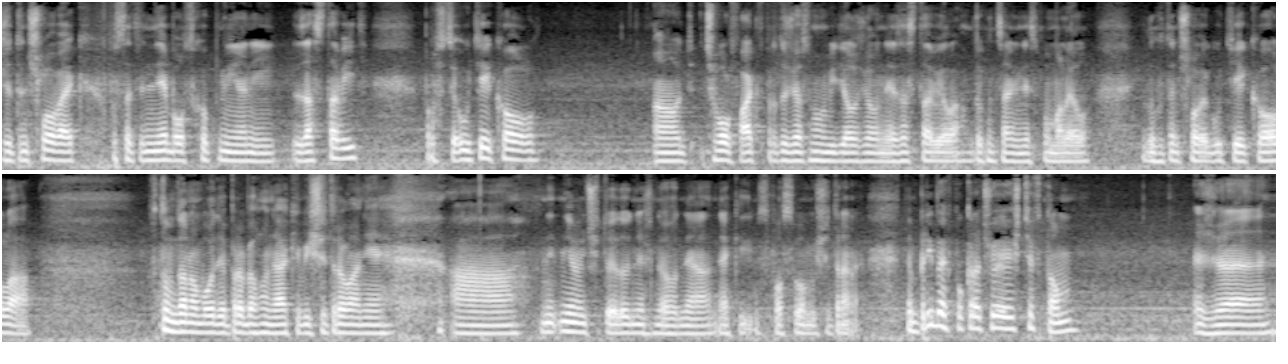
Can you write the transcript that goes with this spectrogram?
že ten človek v podstate nebol schopný ani zastaviť, proste utiekol, čo bol fakt, pretože ja som ho videl, že on nezastavil a dokonca ani nespomalil. Jednoducho ten človek utiekol a v tom danom bode prebehlo nejaké vyšetrovanie a neviem, či to je do dnešného dňa nejakým spôsobom vyšetrené. Ten príbeh pokračuje ešte v tom, že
